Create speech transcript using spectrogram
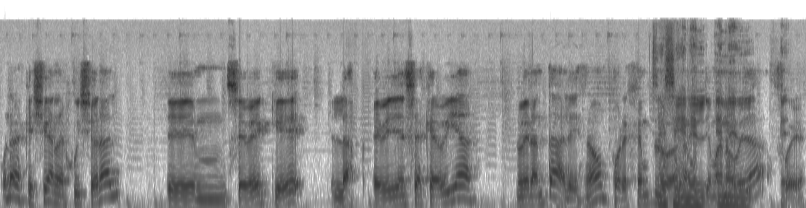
una vez que llegan al juicio oral, eh, se ve que las evidencias que había no eran tales, ¿no? Por ejemplo, la última novedad fue...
